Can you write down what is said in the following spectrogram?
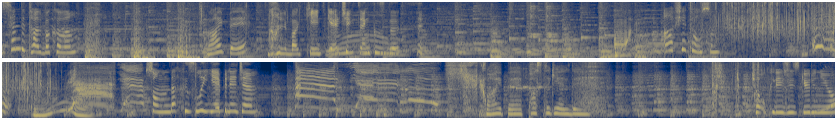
Sen de tad bakalım. Vay be. Galiba Kate gerçekten kızdı. Afiyet olsun. Sonunda hızlı yiyebileceğim. Vay be pasta geldi. Çok leziz görünüyor.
